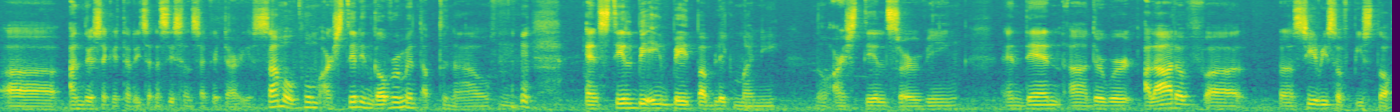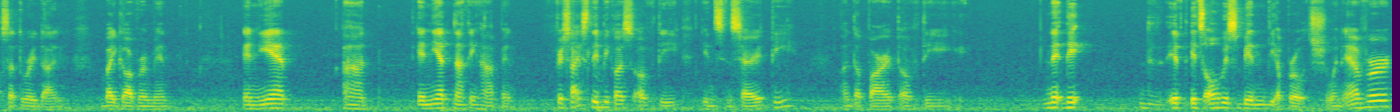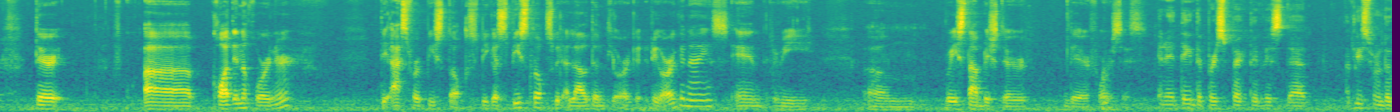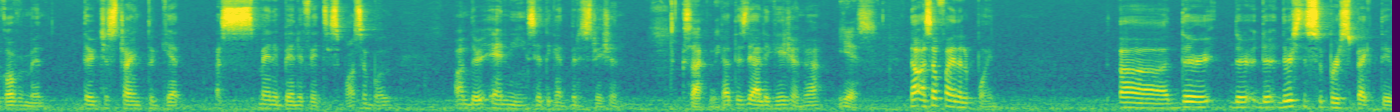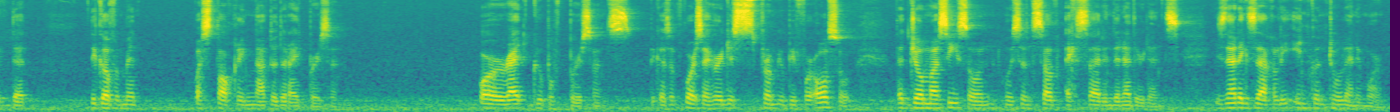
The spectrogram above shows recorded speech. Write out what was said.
Uh, undersecretaries and assistant secretaries, some of whom are still in government up to now, Mm. and still being paid public money, no, are still serving. And then uh, there were a lot of uh, a series of peace talks that were done by government, and yet, uh, and yet nothing happened, precisely because of the insincerity on the part of the. They, it, it's always been the approach whenever they're uh, caught in a corner they ask for peace talks because peace talks will allow them to orga- reorganize and re um, reestablish their their forces. And I think the perspective is that, at least from the government, they're just trying to get as many benefits as possible under any sitting administration. Exactly. That is the allegation, right? yes. Now, as a final point, uh, there, there, there, there's this perspective that the government was talking not to the right person or right group of persons. Because, of course, I heard this from you before also that Joma Sison, who's himself exiled in the Netherlands, is not exactly in control anymore.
